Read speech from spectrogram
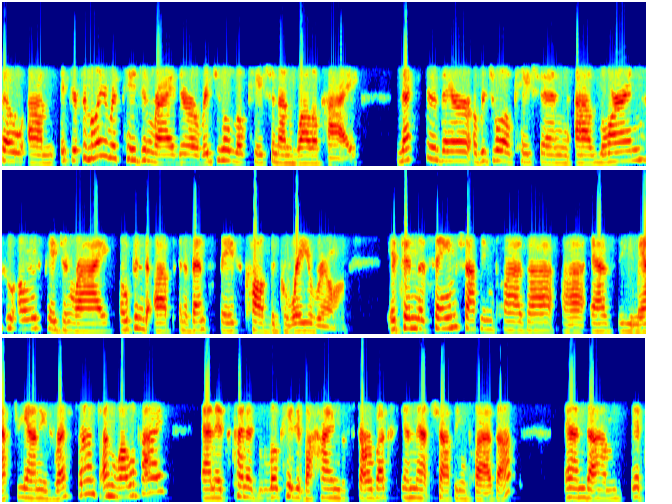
So um, if you're familiar with Paige and Rye, their original location on Hualapai, next to their original location, uh, Lauren, who owns Paige and Rye, opened up an event space called the Gray Room. It's in the same shopping plaza uh, as the Mastrioni's restaurant on Hualapai, and it's kind of located behind the Starbucks in that shopping plaza. And um, it's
